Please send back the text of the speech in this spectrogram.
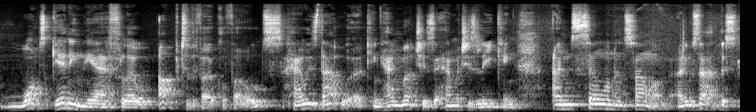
what's getting the airflow up to the vocal folds? How is that working? How much is it? How much is leaking? And so on and so on. It was that this.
